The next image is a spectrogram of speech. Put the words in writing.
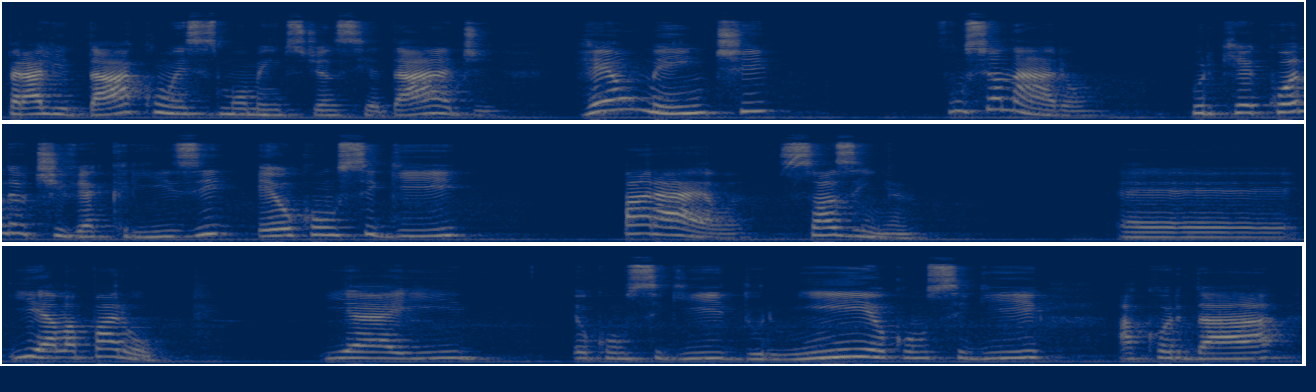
para lidar com esses momentos de ansiedade, realmente funcionaram. Porque quando eu tive a crise, eu consegui parar ela sozinha. É, e ela parou. E aí eu consegui dormir, eu consegui acordar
